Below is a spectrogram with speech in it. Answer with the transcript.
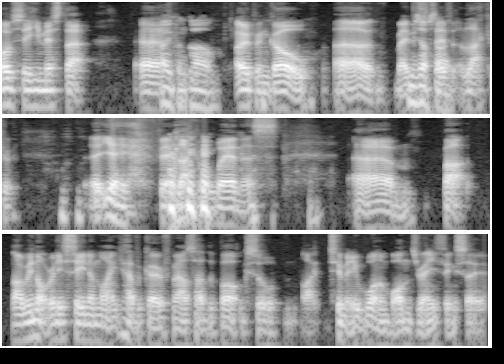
Obviously, he missed that uh, Open goal. open goal. Uh, maybe just a lack of, uh, yeah, yeah, a bit of lack of awareness. Um, but like we've not really seen him like have a go from outside the box or like too many one on ones or anything. So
